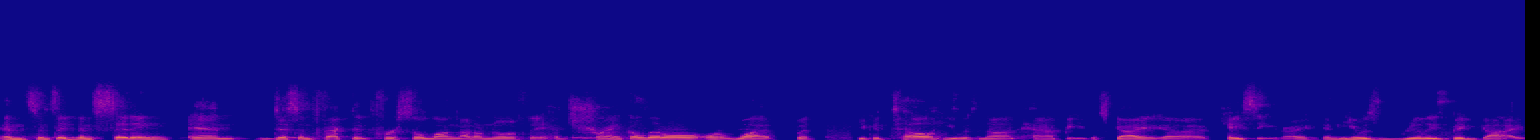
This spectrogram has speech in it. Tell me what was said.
And since they'd been sitting and disinfected for so long, I don't know if they had shrank a little or what, but you could tell he was not happy. This guy, uh, Casey, right? And he was really big guy.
